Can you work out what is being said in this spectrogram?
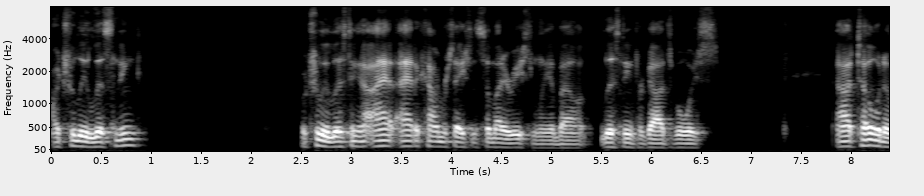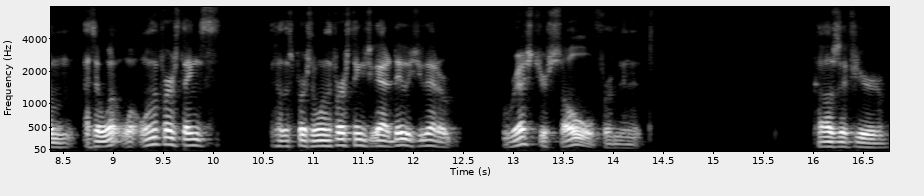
are truly listening. We're truly listening. I had I had a conversation with somebody recently about listening for God's voice. I told him, I said, one, one of the first things, I tell this person, one of the first things you got to do is you got to rest your soul for a minute. Because if you're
